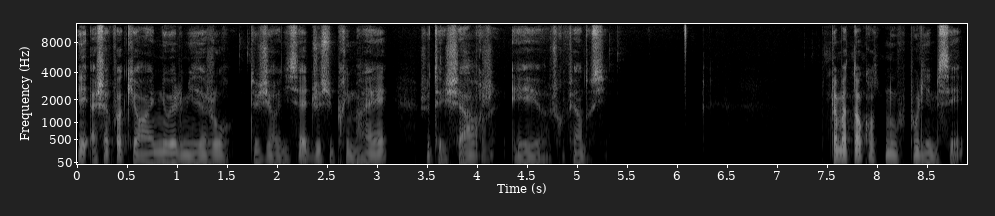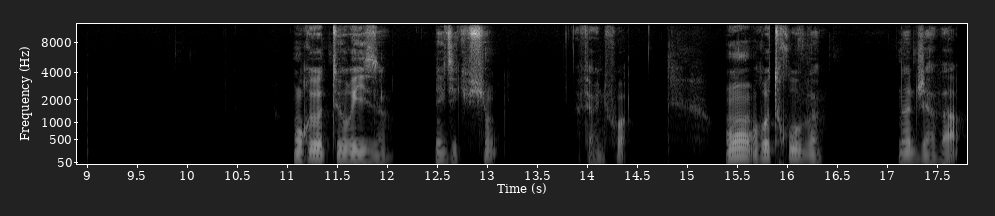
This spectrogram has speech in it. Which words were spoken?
et à chaque fois qu'il y aura une nouvelle mise à jour de JRE17, je supprimerai, je télécharge et euh, je refais un dossier. là maintenant, quand on ouvre PolyMC, on réautorise l'exécution, à faire une fois. On retrouve notre Java.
